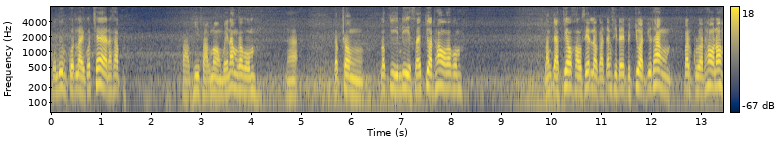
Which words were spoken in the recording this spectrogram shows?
อย่าลืมกดไลค์กดแชร์นะครับฝากพี่ฝากน้องไว้น้ำครับผมนะฮะรับช่องล็อกกี้อินดี้สายจวดเฮ้าครับผม หลังจากเกี่ยวเขาเสร็จแล้วก็จังสิได้ไปจวดอยู่ทั้งบ้านกรวดเฮาเนาะ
